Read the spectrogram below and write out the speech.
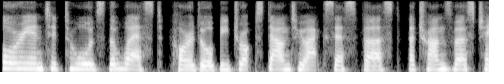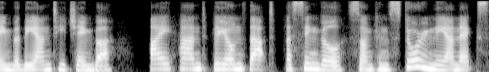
Oriented towards the west, corridor B drops down to access first, a transverse chamber the antechamber, I, and, beyond that, a single, sunken storeroom the annex,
